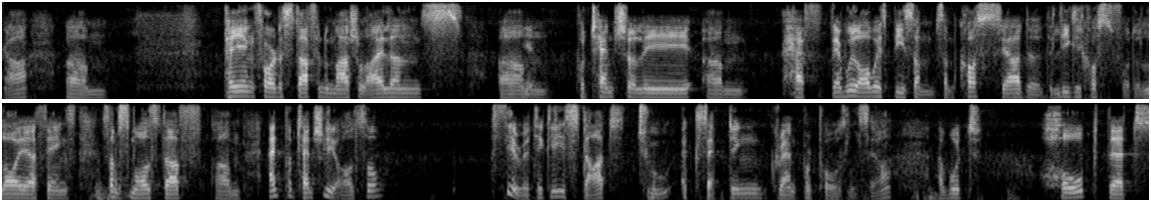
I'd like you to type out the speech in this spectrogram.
Yeah, um, paying for the stuff in the Marshall Islands, um, potentially um, have there will always be some some costs yeah the, the legal costs for the lawyer things some small stuff um, and potentially also theoretically start to accepting grant proposals yeah. I would hope that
